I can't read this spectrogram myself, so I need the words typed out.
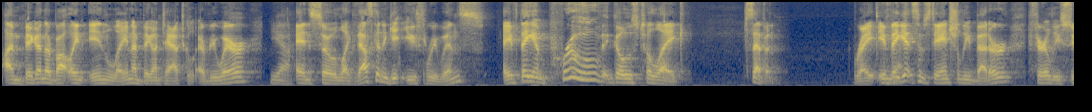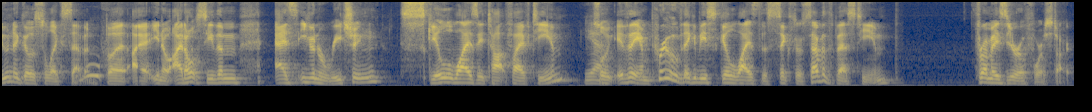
I'm big on their bot lane in lane. I'm big on tactical everywhere. Yeah. And so like that's going to get you three wins. If they improve, it goes to like seven. Right. If they get substantially better fairly soon, it goes to like seven. But I, you know, I don't see them as even reaching skill wise a top five team. Yeah. So if they improve, they could be skill wise the sixth or seventh best team from a zero four start.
